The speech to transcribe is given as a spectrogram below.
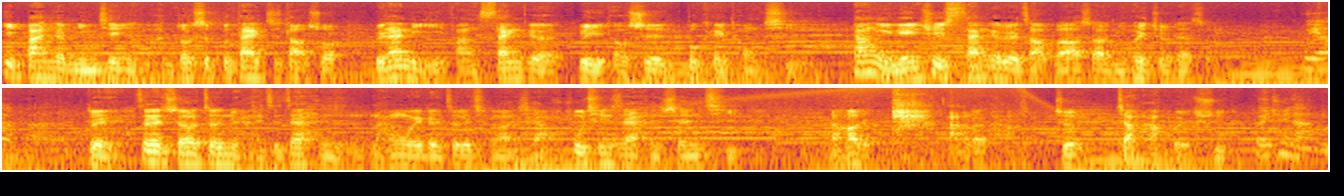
一般的民间有很多是不太知道说，原来你一房三个月里头是不可以通信。当你连续三个月找不到的时候，你会觉得什么？不要他了。对，这个时候这个女孩子在很难为的这个情况下，父亲实在很生气，然后就啪打了他，就叫他回去。回去哪里？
